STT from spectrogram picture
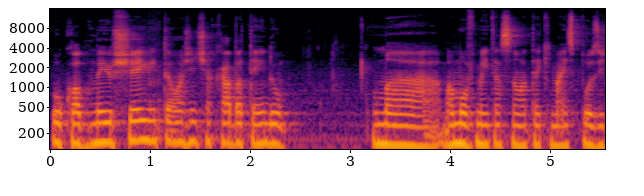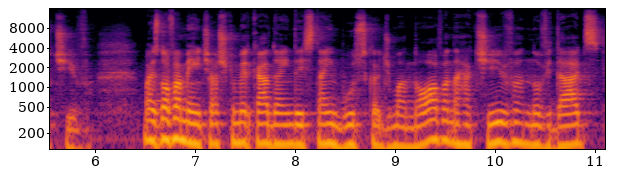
o copo meio cheio, então a gente acaba tendo uma, uma movimentação até que mais positiva. Mas, novamente, acho que o mercado ainda está em busca de uma nova narrativa, novidades,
